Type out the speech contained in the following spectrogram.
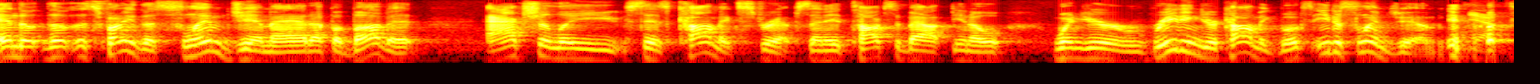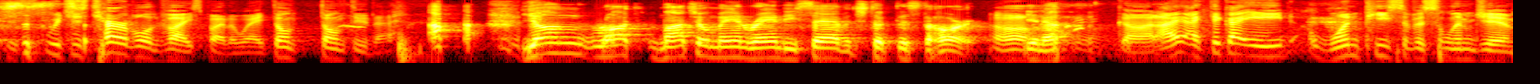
And the, the it's funny. The Slim Jim ad up above it actually says comic strips, and it talks about you know when you're reading your comic books, eat a Slim Jim. You know, yeah, which is, which is terrible advice, by the way. Don't don't do that. young Macho Man Randy Savage took this to heart. Oh, you know, God, I, I think I ate one piece of a Slim Jim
